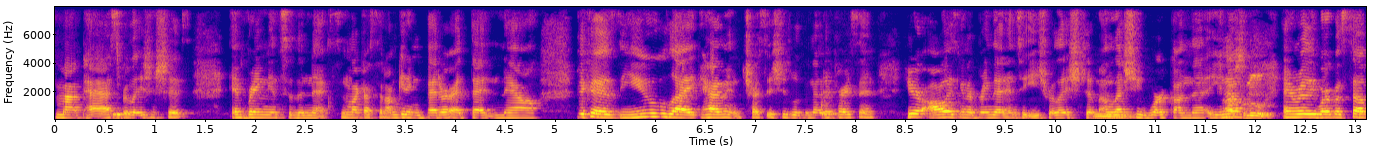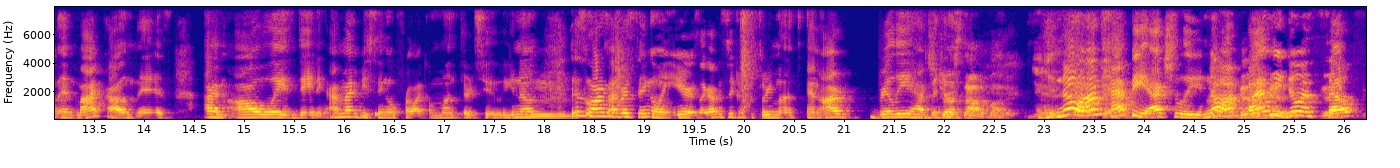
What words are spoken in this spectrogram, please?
my past relationships and bring into the next. And like I said, I'm getting better at that now because you like having trust issues with another person, you're always gonna bring that into each relationship Mm. unless you work on that, you know. Absolutely. And really work with self. And my problem is, I'm always dating. I might be single for like a month or two, you know. Mhm. This is as long as I've been single in years. Like I've been single for three months, and I really have been doing Stressed out about it. no, I'm happy actually. No, I'm Good, finally good, doing good, self.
